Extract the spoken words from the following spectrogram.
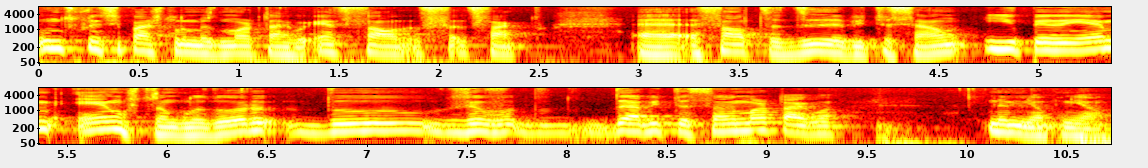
um dos principais problemas de Mortágua é, de, de facto, a, a falta de habitação e o PDM é um estrangulador do, da habitação em Mortágua, na minha opinião.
